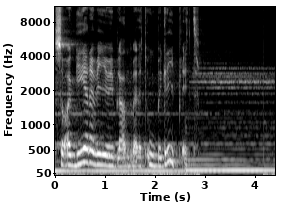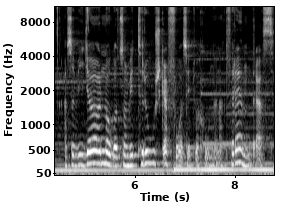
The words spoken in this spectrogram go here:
så agerar vi ju ibland väldigt obegripligt. Alltså, vi gör något som vi tror ska få situationen att förändras.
